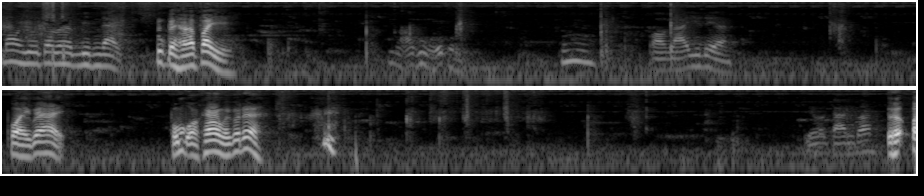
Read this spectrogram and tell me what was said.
เมาอยู่จะไปบินได้มันไปหาไฟหลายหูเลยผมอืมออกหลายอยู่เดือนปล่อยไว้ให้ผมออกข้างไปก็ได้อเดี๋ยวอาการก่อนเออไป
